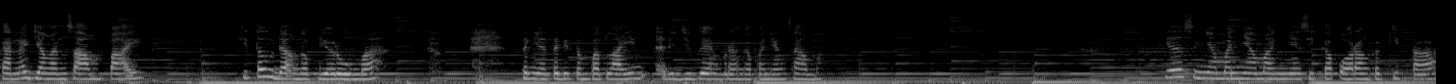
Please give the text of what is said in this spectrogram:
Karena jangan sampai kita udah anggap dia rumah ternyata di tempat lain ada juga yang beranggapan yang sama. Ya senyaman-nyamannya sikap orang ke kita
